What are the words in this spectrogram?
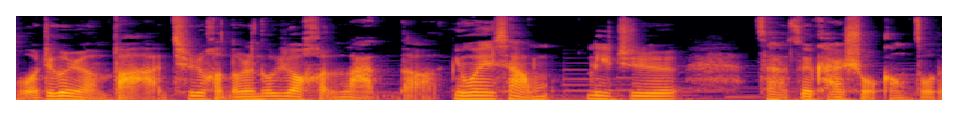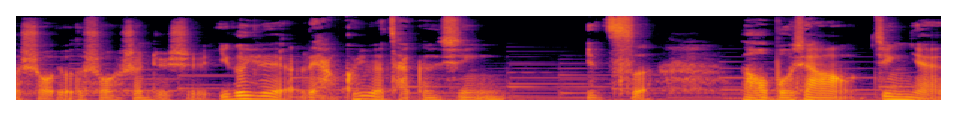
我这个人吧，其实很多人都知道很懒的，因为像荔枝。在最开始我刚做的时候，有的时候甚至是一个月、两个月才更新一次，然后不像今年，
